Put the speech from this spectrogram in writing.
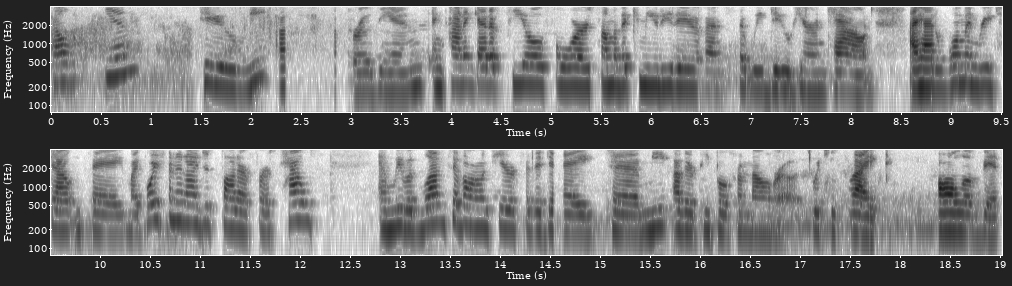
Melrosians to meet Melrosians and kind of get a feel for some of the community events that we do here in town. I had a woman reach out and say, My boyfriend and I just bought our first house. And we would love to volunteer for the day to meet other people from Melrose, which is like all of it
